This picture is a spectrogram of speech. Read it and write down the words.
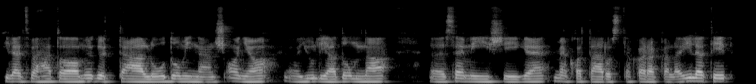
illetve hát a mögött álló domináns anya, Julia Domna személyisége meghatározta Karakala életét,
